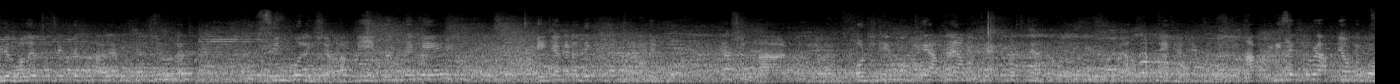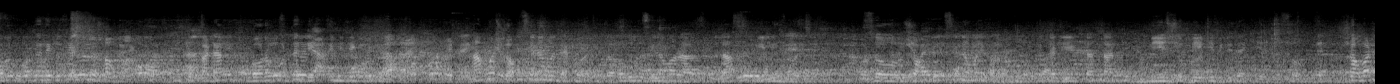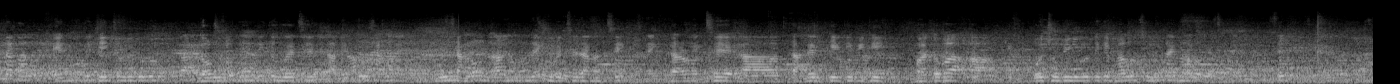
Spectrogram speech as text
যদি হলের প্রজেক্ট পেতো তাহলে আমি ওখানে শুরু কাজ সিম্পল হিসাব। আপনি এখান থেকে এই জায়গাটা দেখতে পাচ্ছেন। আর ওটিটির মধ্যে আপনি আমাকে দেখতে পাচ্ছেন আপনি আপনি রিসেন্ট করে আপনি আমাকে বড় করতে দেখেছেন বাট আমি বড় করতে দেখতে নিজেকে আমার সব সিনেমা দেখা যতগুলো সিনেমা লাস্ট রিলিজ হয়েছে। সো সবগুলো সিনেমাই ভালো। প্রত্যেকটা ডিরেক্টর তার নিজস্ব ক্রিয়েটিভিটি দেখিয়েছে সো সবারটা ভালো। এর মধ্যে যেই ছবিগুলো দর্শক মন্ডিত হয়েছে, তাদেরকেও সামনে সাধারণ আনন্দে শুভেচ্ছা জানাচ্ছি। কারণ হচ্ছে তাদের ক্রিয়েটিভিটি হয়তোবা ওই ছবিগুলো থেকে ভালো ছিল, তাই ভালো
